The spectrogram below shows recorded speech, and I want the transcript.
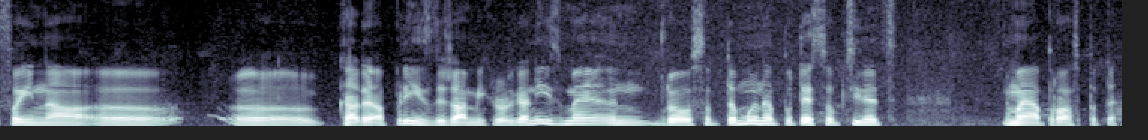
făina uh, uh, care a prins deja microorganisme, în vreo săptămână puteți să obțineți mai proaspătă.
